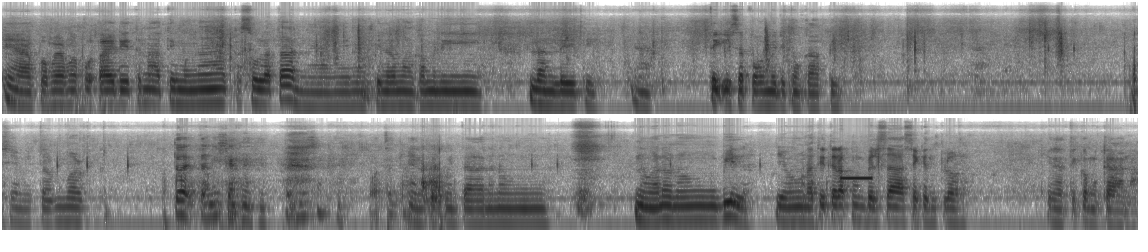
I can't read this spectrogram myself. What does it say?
Ayan, pumirma po tayo dito na ating mga kasulatan. Ayan, may mga pinirma kami ni landlady. Ayan, tig-isa po kami ditong copy. Kasi may tab mark. Ito, ito niya siya. Ayan, nakukwintahan na nung, nung ano, nung bill. Yung natitira kong bill sa second floor. Tingnan natin kung magkano.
